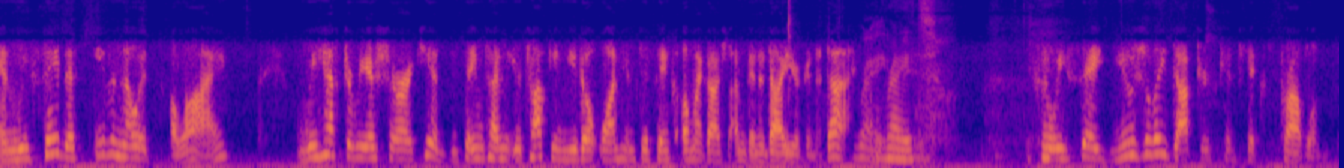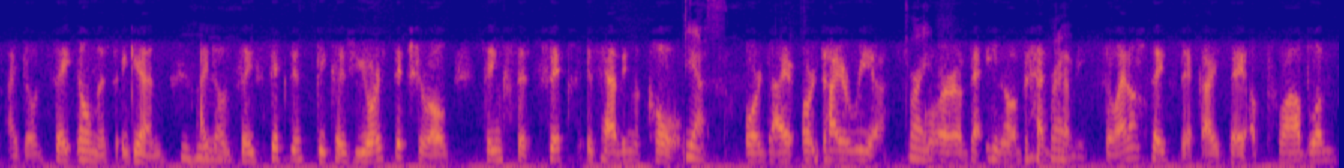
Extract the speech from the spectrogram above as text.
And we say this even though it's a lie. We have to reassure our kids. The same time that you're talking, you don't want him to think, oh my gosh, I'm going to die, you're going to die. Right. Right. So we say usually doctors can fix problems. I don't say illness again. Mm-hmm. I don't say sickness because your six-year-old thinks that six is having a cold Yes. or di- or diarrhea Right. or a ba- you know a bad Right. tummy. So I don't say sick. I say a problem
